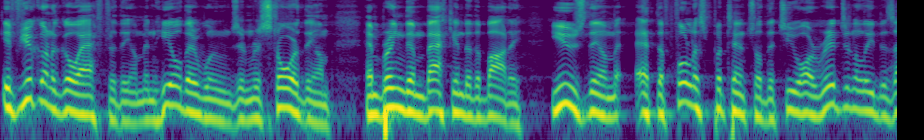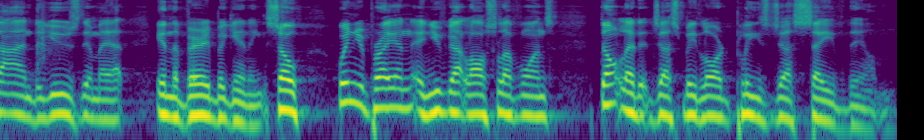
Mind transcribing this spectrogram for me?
If you're going to go after them and heal their wounds and restore them and bring them back into the body, use them at the fullest potential that you originally designed to use them at in the very beginning. So when you're praying and you've got lost loved ones, don't let it just be, Lord, please just save them.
